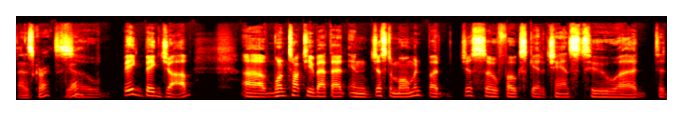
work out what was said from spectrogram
That is correct. So big, big job. Uh, want to talk to you about that in just a moment, but just so folks get a chance to uh, to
